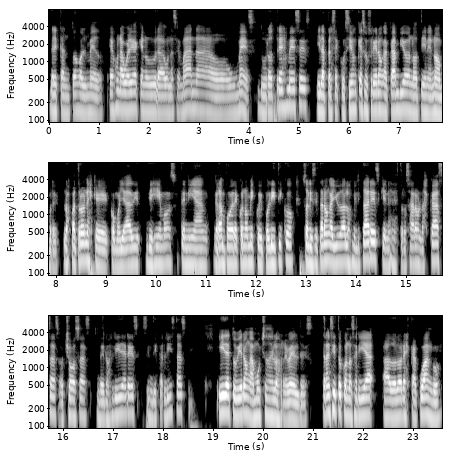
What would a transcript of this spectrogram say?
del Cantón Olmedo. Es una huelga que no dura una semana o un mes, duró tres meses y la persecución que sufrieron a cambio no tiene nombre. Los patrones que, como ya dijimos, tenían gran poder económico y político, solicitaron ayuda a los militares, quienes destrozaron las casas o chozas de los líderes sindicalistas y detuvieron a muchos de los rebeldes. Tránsito conocería a Dolores Cacuango,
